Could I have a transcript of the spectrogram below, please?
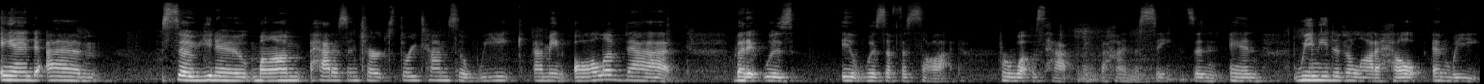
And um, so you know mom had us in church three times a week. I mean all of that but it was it was a facade for what was happening behind the scenes. And and we needed a lot of help and we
